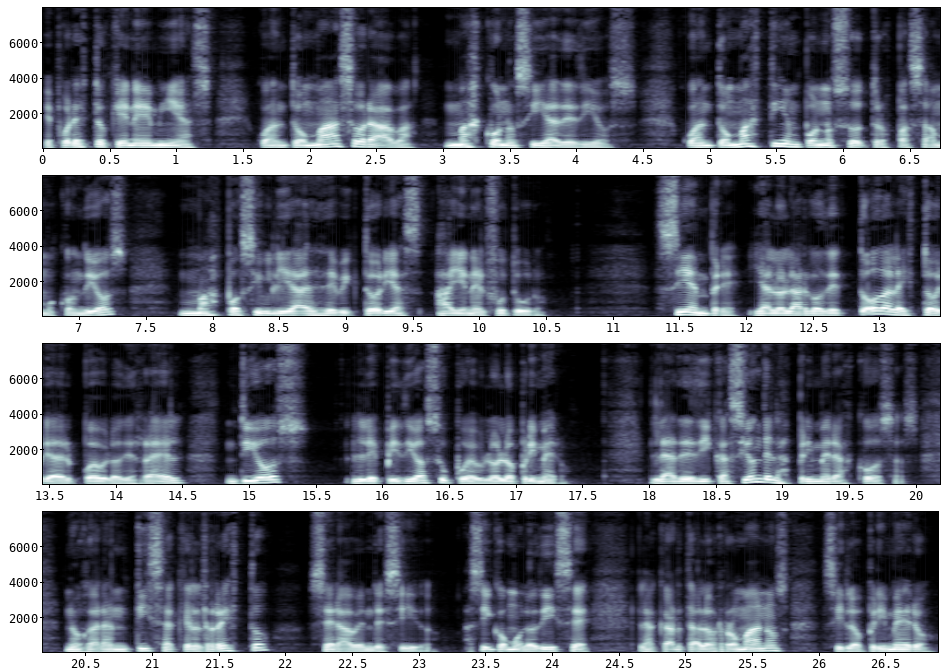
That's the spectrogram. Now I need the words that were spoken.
es por esto que Nehemías, cuanto más oraba, más conocía de Dios. Cuanto más tiempo nosotros pasamos con Dios, más posibilidades de victorias hay en el futuro. Siempre y a lo largo de toda la historia del pueblo de Israel, Dios le pidió a su pueblo lo primero. La dedicación de las primeras cosas nos garantiza que el resto será bendecido. Así como lo dice la carta a los romanos, si lo primero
